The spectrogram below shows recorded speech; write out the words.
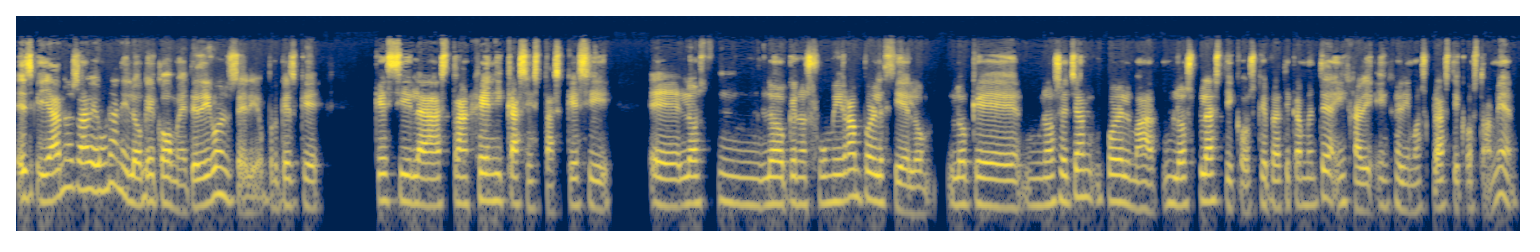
es que ya no sabe una ni lo que come, te digo en serio, porque es que, que si las transgénicas estas, que si eh, los, mm, lo que nos fumigan por el cielo, lo que nos echan por el mar, los plásticos, que prácticamente ingerimos plásticos también.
